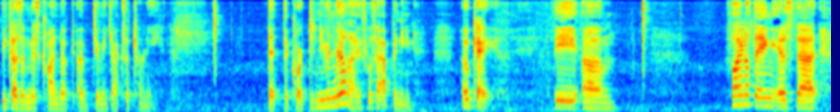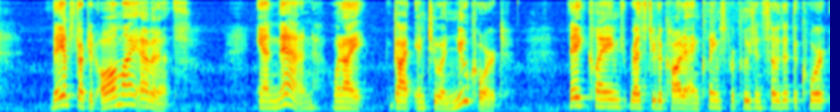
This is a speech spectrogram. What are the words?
because of misconduct of Jimmy Jack's attorney that the court didn't even realize was happening. Okay, the um, final thing is that they obstructed all my evidence and then when I got into a new court, they claimed res judicata and claims preclusion so that the court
